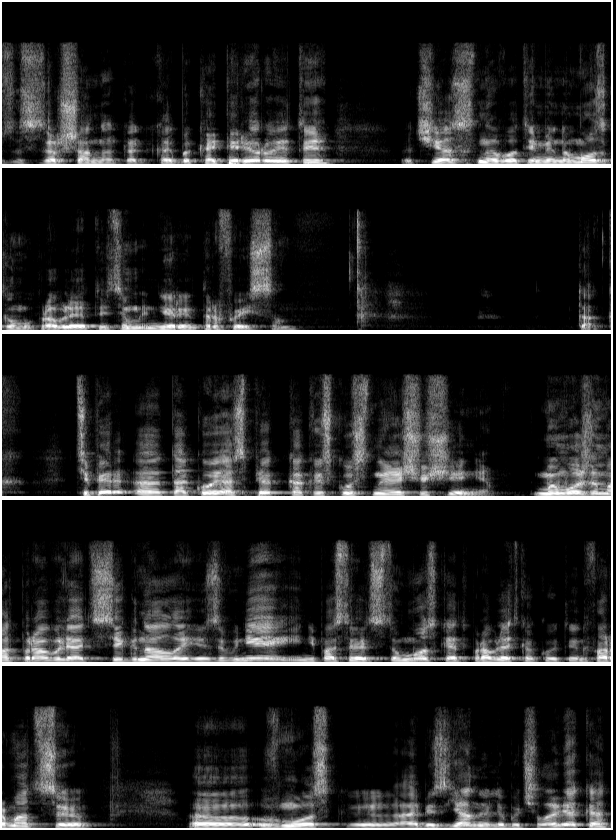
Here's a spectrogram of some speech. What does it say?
совершенно как, как бы кооперирует и честно вот именно мозгом управляет этим нейроинтерфейсом. Так. Теперь э, такой аспект, как искусственные ощущения – мы можем отправлять сигналы извне и непосредственно в мозг, и отправлять какую-то информацию э, в мозг э, обезьяны либо человека.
